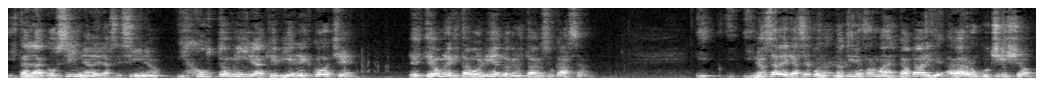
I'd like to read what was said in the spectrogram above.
y está en la cocina del asesino, y justo mira que viene el coche de este hombre que está volviendo, que no estaba en su casa, y, no sabe qué hacer, pues no, tiene forma de escapar, y agarra un cuchillo,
